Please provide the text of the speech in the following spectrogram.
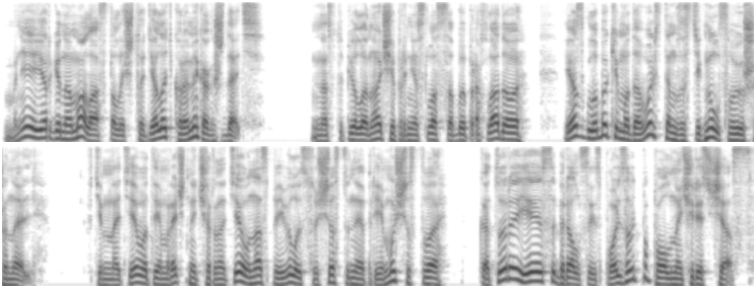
мне и Йоргену мало осталось что делать, кроме как ждать. Наступила ночь и принесла с собой прохладу, я с глубоким удовольствием застегнул свою шинель. В темноте, в этой мрачной черноте у нас появилось существенное преимущество, которое я и собирался использовать по полной через час.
